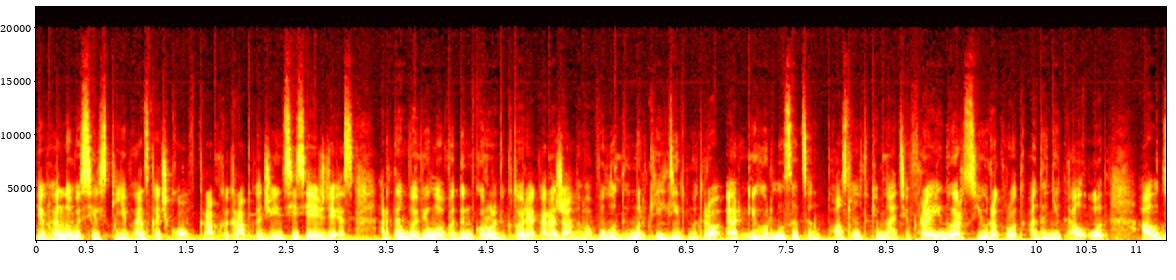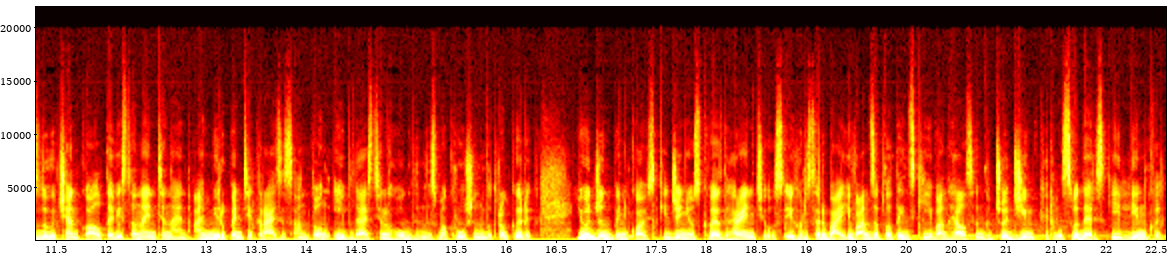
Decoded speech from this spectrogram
Євген Новосільський, Євген Скачков, крапка крапка GNC CHDS, Артем Вавілов, Вадим Король, Вікторія Каражанова, Володимир Кільді, Дмитро Р, Ігор Лисицин, Панслон в кімнаті, Фрей Інверс, Юра Крот, Аденіт Л. От, Алекс Довиченко, Алтавіста 99, Амір Пентікразіс, Антон Іб, Дастін Гук, Денис Макрушин, Дмитро Кирик, Юджин Пеньковський, Дженіус Квест, Гарентіус, Ігор Сербай, Іван Заплатинський, Іван Гелсинг, Джо Джім, Кирил Свидерський, Лінкольд,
